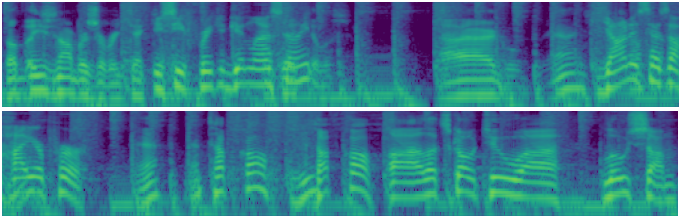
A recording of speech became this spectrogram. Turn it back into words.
But these numbers are ridiculous. You see Freak again last night? ridiculous. Uh, yeah, Giannis has a higher per. yeah, yeah, tough call. Mm-hmm. Tough call. Uh, let's go to uh, lose some.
